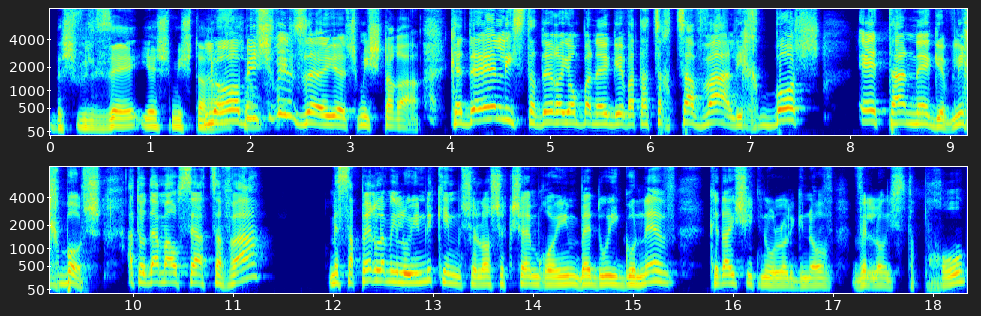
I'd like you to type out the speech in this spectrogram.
בשביל זה יש משטרה. לא שם. בשביל זה יש משטרה. כדי להסתדר היום בנגב אתה צריך צבא, לכבוש את הנגב, לכבוש. אתה יודע מה עושה הצבא? מספר למילואימניקים שלו שכשהם רואים בדואי גונב כדאי שייתנו לו לגנוב ולא יסתבכו.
